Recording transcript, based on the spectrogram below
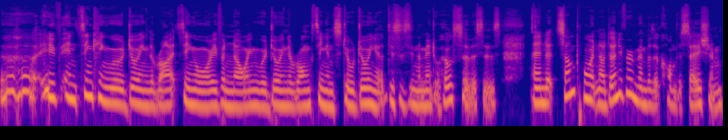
uh, if, and thinking we were doing the right thing, or even knowing we were doing the wrong thing and still doing it. This is in the mental health services, and at some point, and I don't even remember the conversation conversation.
